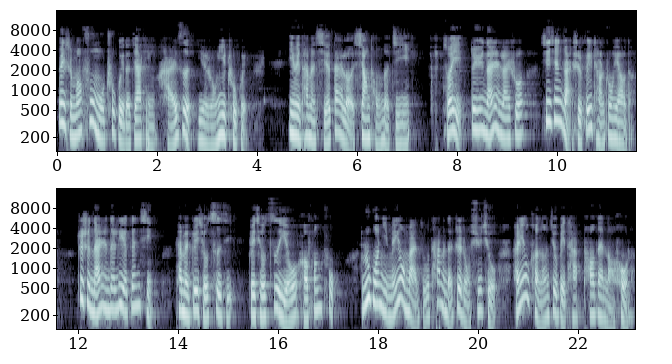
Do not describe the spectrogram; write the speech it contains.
为什么父母出轨的家庭，孩子也容易出轨？因为他们携带了相同的基因。所以，对于男人来说，新鲜感是非常重要的，这是男人的劣根性。他们追求刺激，追求自由和丰富。如果你没有满足他们的这种需求，很有可能就被他抛在脑后了。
